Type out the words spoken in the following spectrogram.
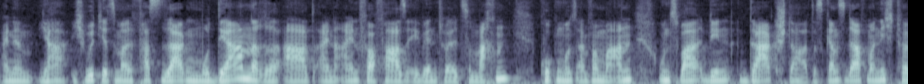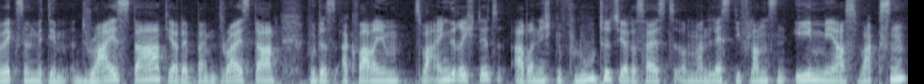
eine, ja, ich würde jetzt mal fast sagen, modernere Art Start, eine Einfachphase eventuell zu machen. Gucken wir uns einfach mal an. Und zwar den Dark Start. Das Ganze darf man nicht verwechseln mit dem Dry Start. Ja, beim Dry Start wird das Aquarium zwar eingerichtet, aber nicht geflutet. Ja, das heißt, man lässt die Pflanzen eh mehr wachsen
